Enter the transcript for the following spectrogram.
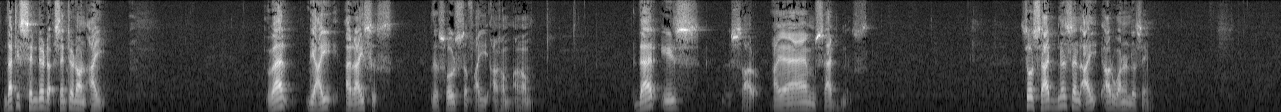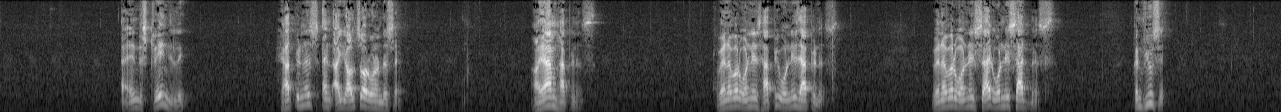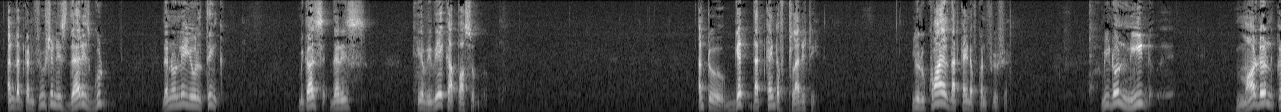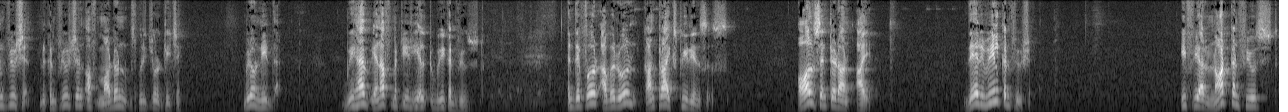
That is centered centered on I. Where the I arises, the source of I, aham, aham, there is sorrow. I am sadness. So sadness and I are one and the same. And strangely, happiness and I also are one and the same. I am happiness. Whenever one is happy, one is happiness. Whenever one is sad, one is sadness. Confusing. And that confusion is there is good. Then only you will think. Because there is a viveka possible. And to get that kind of clarity, you require that kind of confusion. We don't need modern confusion, the confusion of modern spiritual teaching. We don't need that. We have enough material to be confused. And therefore our own contra experiences, all centered on I, they reveal confusion. If we are not confused,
